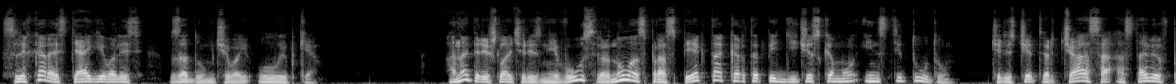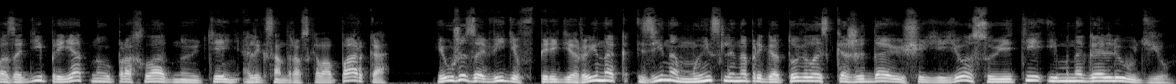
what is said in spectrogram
слегка растягивались в задумчивой улыбке. Она перешла через Неву, свернула с проспекта к ортопедическому институту. Через четверть часа, оставив позади приятную прохладную тень Александровского парка и уже завидев впереди рынок, Зина мысленно приготовилась к ожидающей ее суете и многолюдью,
